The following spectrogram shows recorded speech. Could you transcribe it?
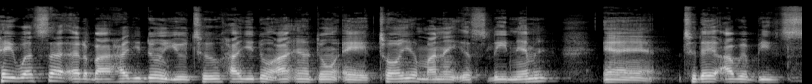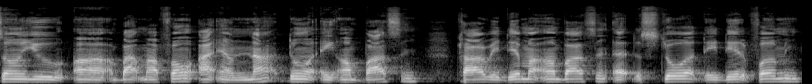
Hey, what's up, everybody? How you doing, YouTube? How you doing? I am doing a tutorial. My name is Lee Lemon, and today I will be showing you uh, about my phone. I am not doing a unboxing. I already did my unboxing at the store. They did it for me,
